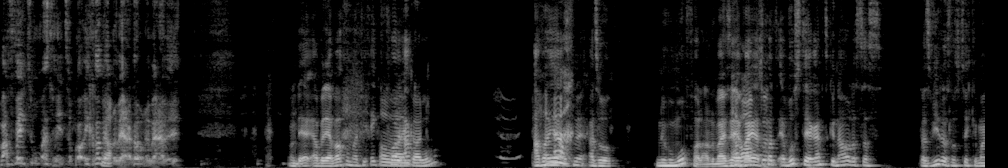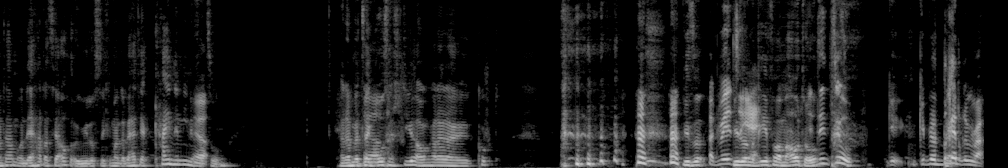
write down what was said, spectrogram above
Was willst du, was willst du? Komm, ich komm Ja. ja. rüber, komm rüber. Und er, aber der war auch immer direkt Oh voll aggro. Aber ja, Ja. eine, also eine humorvolle Art und Weise. Er war ja so- trotz, er wusste ja ganz genau, dass das, dass wir das lustig gemeint haben und er hat das ja auch irgendwie lustig gemeint, aber er hat ja keine Miene Ja. verzogen. Hat er mit seinen Ja. großen Stielaugen hat er da geguckt. Wie so, wie so ein? Reh vor dem Auto. Sieh zu! Gib mir ein Brett rüber!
